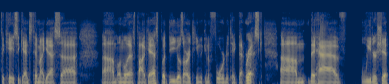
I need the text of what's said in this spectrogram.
the case against him, I guess. Uh, um, on the last podcast, but the Eagles are a team that can afford to take that risk. Um, they have leadership,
